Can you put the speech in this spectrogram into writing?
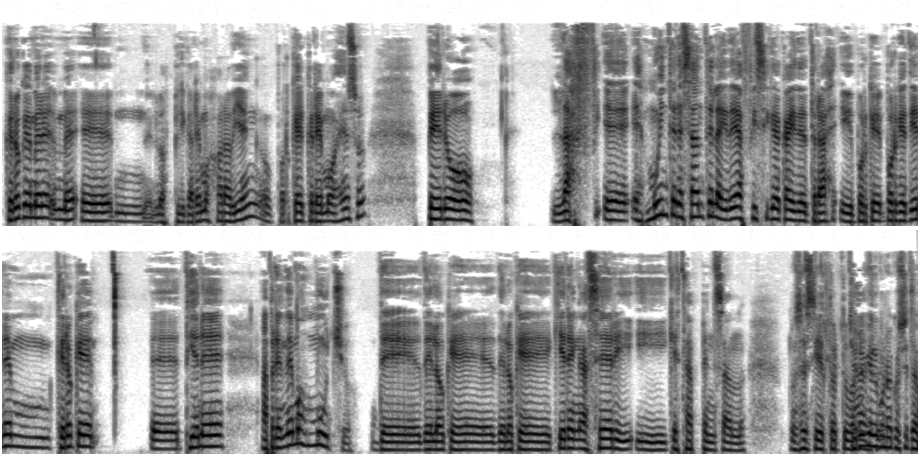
Creo que mere- me- eh, lo explicaremos ahora bien, o por qué creemos eso, pero la eh, es muy interesante la idea física que hay detrás y porque, porque tiene, mm, creo que eh, tiene, aprendemos mucho de, de lo que, de lo que quieren hacer y, y qué estás pensando. No sé si Héctor tú Yo vas creo a que alguna cosita.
